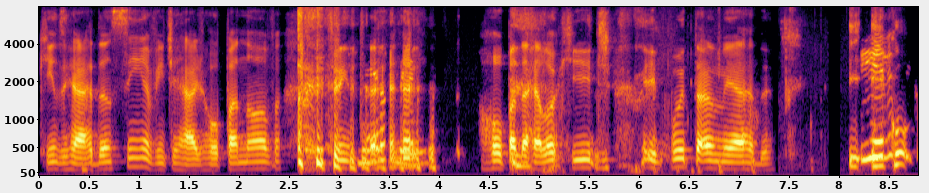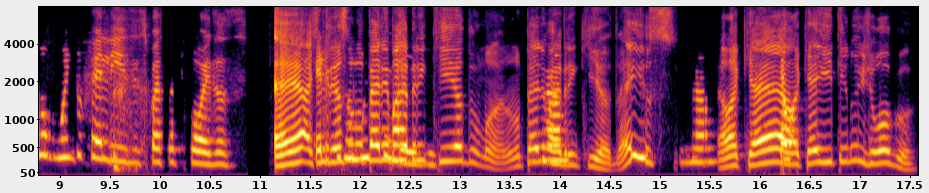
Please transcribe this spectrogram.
15 reais dancinha, 20 reais roupa nova, 30 Meu Deus. Roupa da Hello Kitty. E puta merda. E, eles co- ficam muito felizes com essas coisas. É, as eles crianças não pedem mais felizes. brinquedo, mano. Não pedem Não. mais brinquedo. É isso. Não. Ela quer, Eu- ela quer item no jogo.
